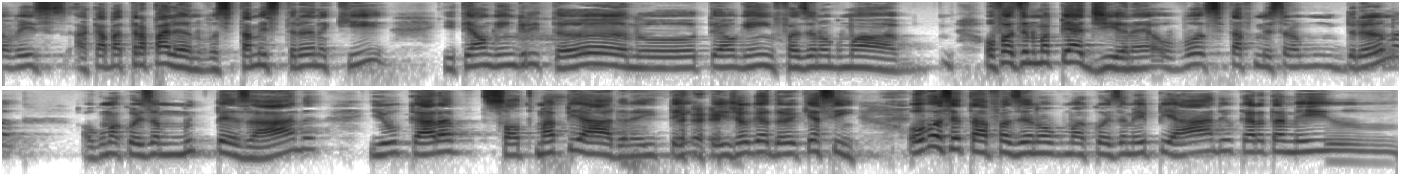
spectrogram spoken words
talvez acaba atrapalhando. Você tá mestrando aqui e tem alguém gritando, ou tem alguém fazendo alguma. Ou fazendo uma piadinha, né? Ou você tá mestrando algum drama, alguma coisa muito pesada, e o cara solta uma piada, né? E tem, tem jogador que assim, ou você tá fazendo alguma coisa meio piada e o cara tá meio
